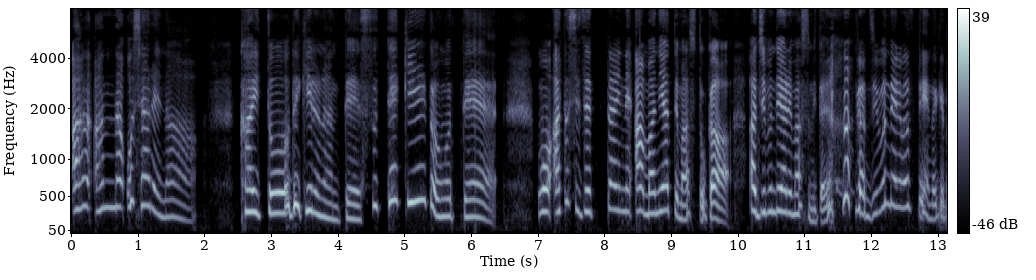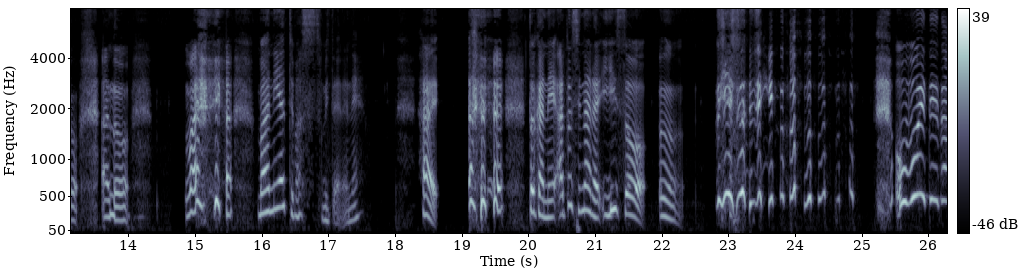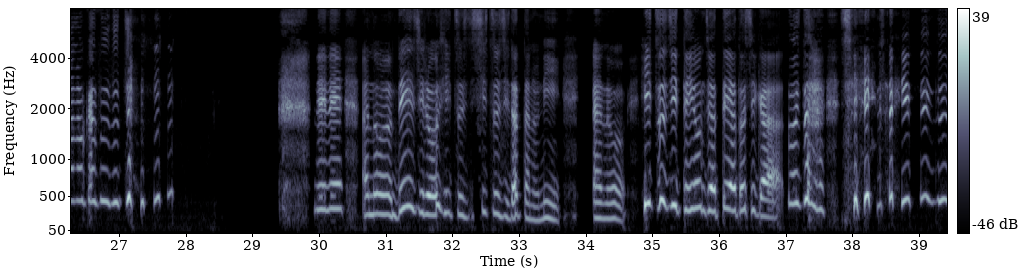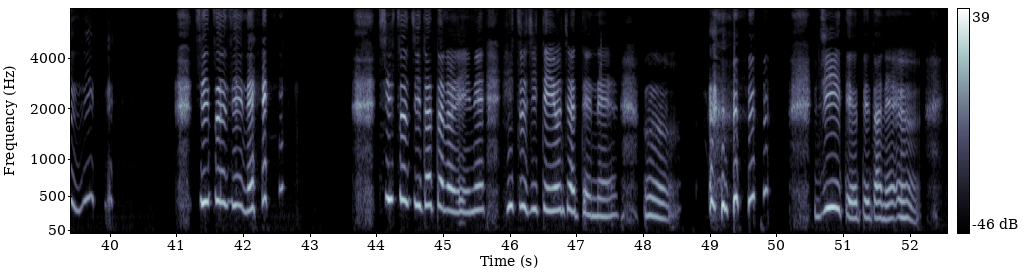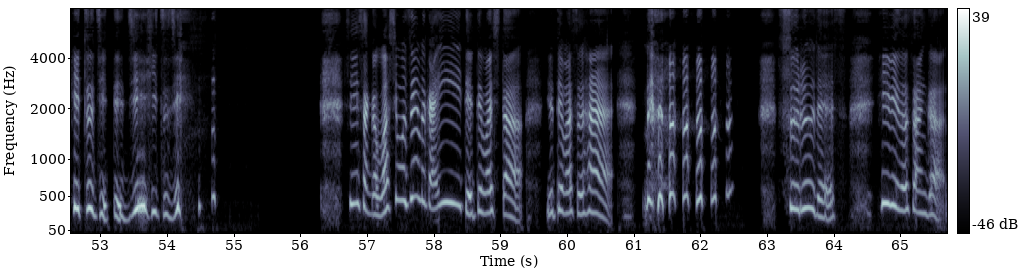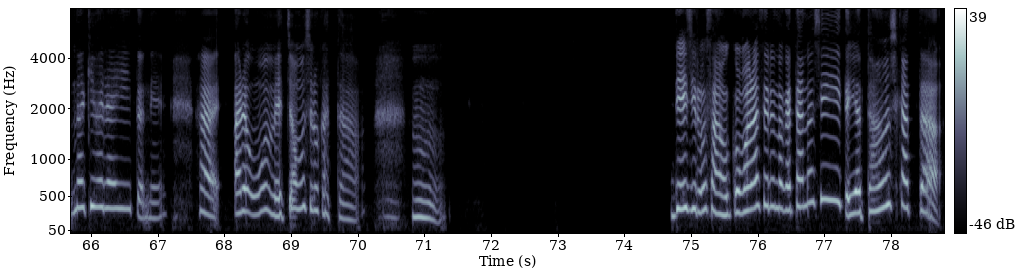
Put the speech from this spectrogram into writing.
あ、あんなおしゃれな回答できるなんて素敵と思って。もう私絶対ね、あ、間に合ってますとか、あ、自分でやれますみたいな。なんか自分でやりますって変だけど、あの、ま、いや、間に合ってますみたいなね。はい。とかね、私なら言いそう。うん。羊覚えてたのか、すずちゃん。でね、あの、デイジロー執事だったのに、あの、羊って読んじゃって、私が。そしたら、羊、羊ね。羊だったのにね、羊って読んじゃってね。うん。じーって言ってたね。うん。羊ってじー羊。シンさんがわしも全部がいいって言ってました。言ってます。はい。スルーです。日比野さんが泣き笑いとね。はい。あれ、もうめっちゃ面白かった。うん。デジローさんを困らせるのが楽しいって、いや、楽しかった。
